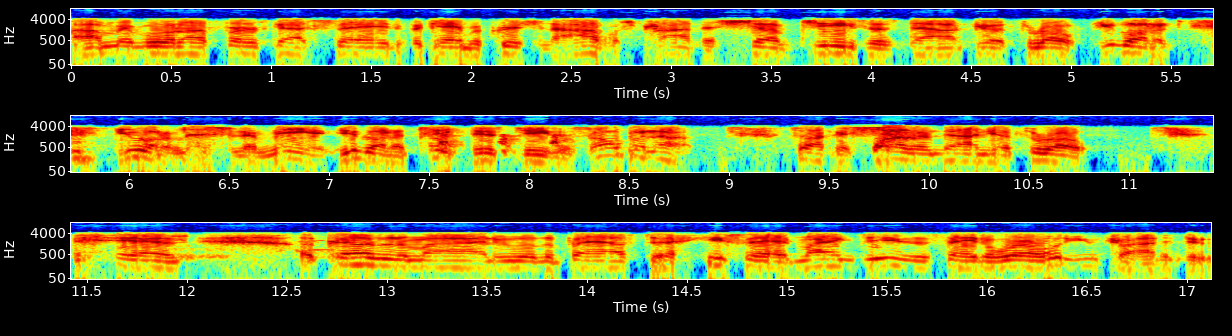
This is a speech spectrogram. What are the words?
I remember when I first got saved, and became a Christian, I was trying to shove Jesus down your throat. You're gonna, you're gonna listen to me, and you're gonna take this Jesus. Open up, so I can shove him down your throat. and a cousin of mine who was a pastor, he said, Mike, Jesus saved the world. What are you trying to do?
